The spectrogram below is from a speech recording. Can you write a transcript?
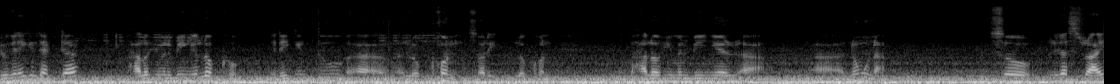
এবং এটাই কিন্তু একটা ভালো হিউম্যান বিইংয়ের লক্ষ্য। এটাই কিন্তু লক্ষণ সরি লক্ষণ। ভালো হিউম্যান বিইংয়ের সো লেটাস ট্রাই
